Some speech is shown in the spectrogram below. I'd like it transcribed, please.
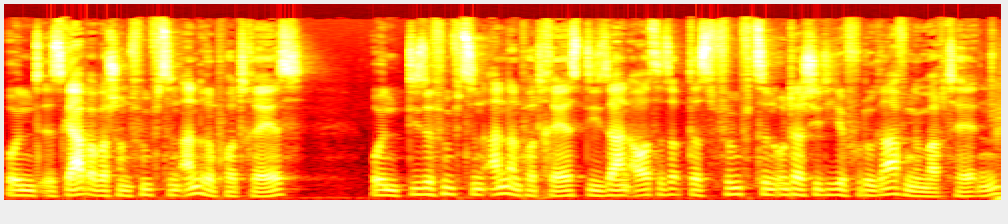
Und es gab aber schon 15 andere Porträts. Und diese 15 anderen Porträts, die sahen aus, als ob das 15 unterschiedliche Fotografen gemacht hätten.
